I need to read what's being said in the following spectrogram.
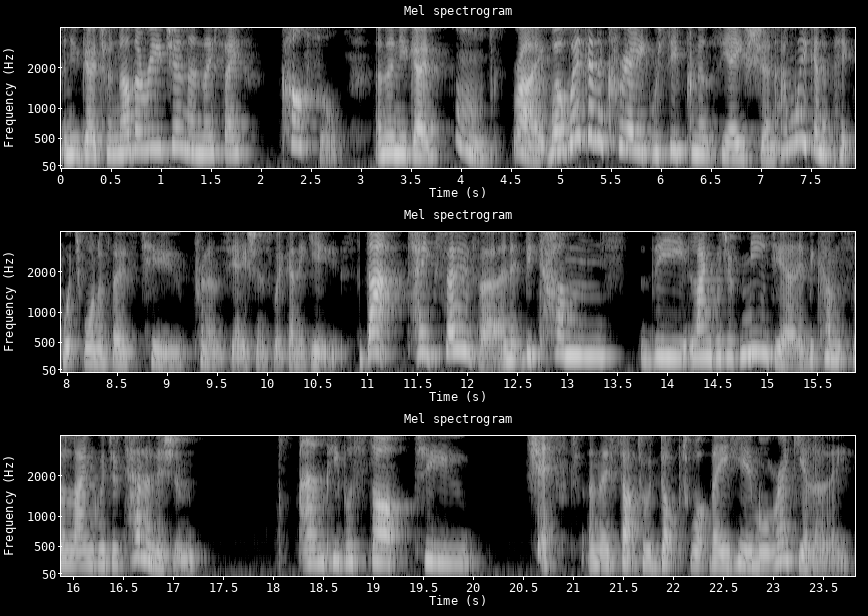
and you go to another region and they say castle. And then you go, hmm, right, well, we're going to create received pronunciation and we're going to pick which one of those two pronunciations we're going to use. That takes over and it becomes the language of media, it becomes the language of television. And people start to shift and they start to adopt what they hear more regularly.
